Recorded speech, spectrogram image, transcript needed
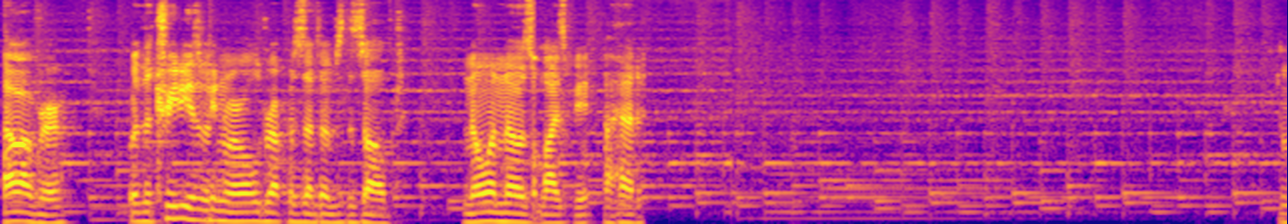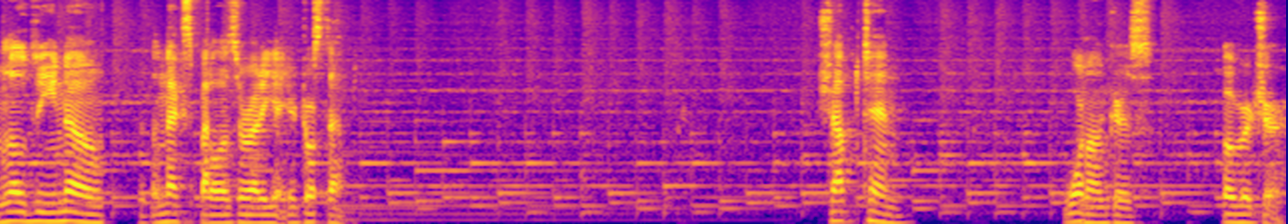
However, with the treaties between our old representatives dissolved, no one knows what lies ahead. Little do you know that the next battle is already at your doorstep. Chapter 10 Warmongers Overture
